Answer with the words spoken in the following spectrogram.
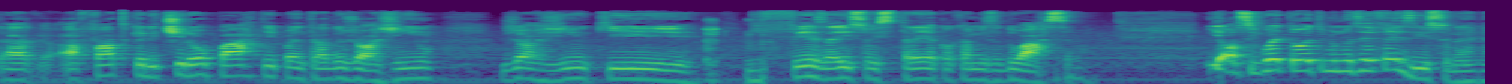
Tá? A fato que ele tirou o Partey para a entrada do Jorginho. Jorginho que, que, fez aí sua estreia com a camisa do Arsenal. E aos 58 minutos ele fez isso, né?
